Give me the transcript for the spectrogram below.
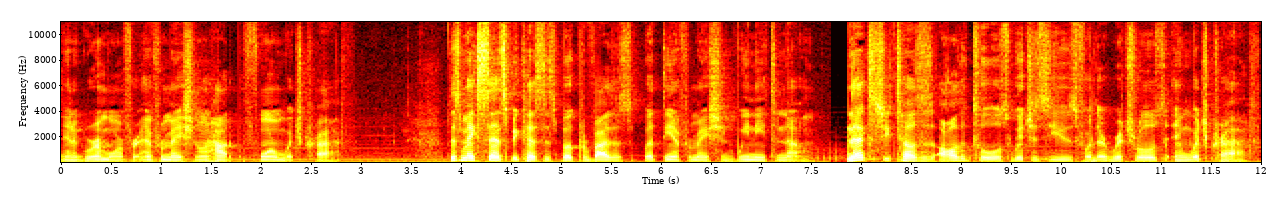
and a grimoire for information on how to perform witchcraft. This makes sense because this book provides us with the information we need to know. Next, she tells us all the tools witches use for their rituals and witchcraft.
